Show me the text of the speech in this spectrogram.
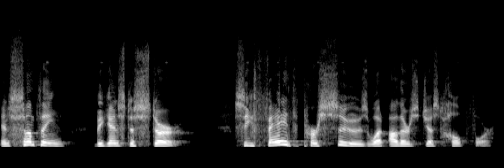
And something begins to stir. See, faith pursues what others just hope for.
